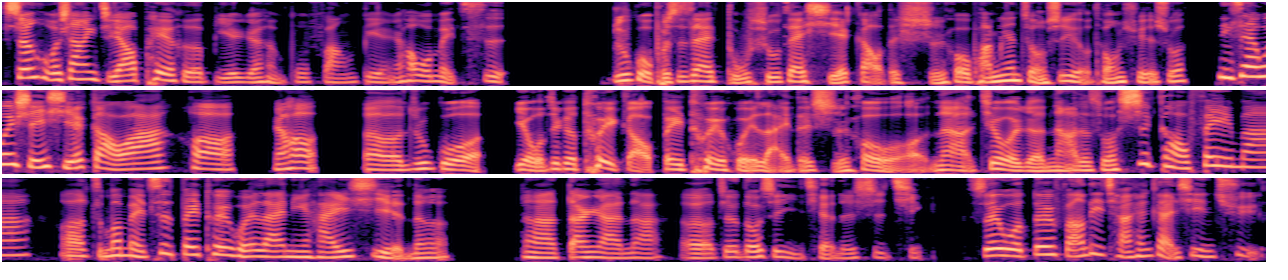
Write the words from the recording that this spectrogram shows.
生活上一直要配合别人很不方便。然后我每次。如果不是在读书、在写稿的时候，旁边总是有同学说：“你在为谁写稿啊？”哈，然后呃，如果有这个退稿被退回来的时候哦，那就有人拿着说：“是稿费吗？啊，怎么每次被退回来你还写呢？”那当然啦，呃，这都是以前的事情。所以我对房地产很感兴趣，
